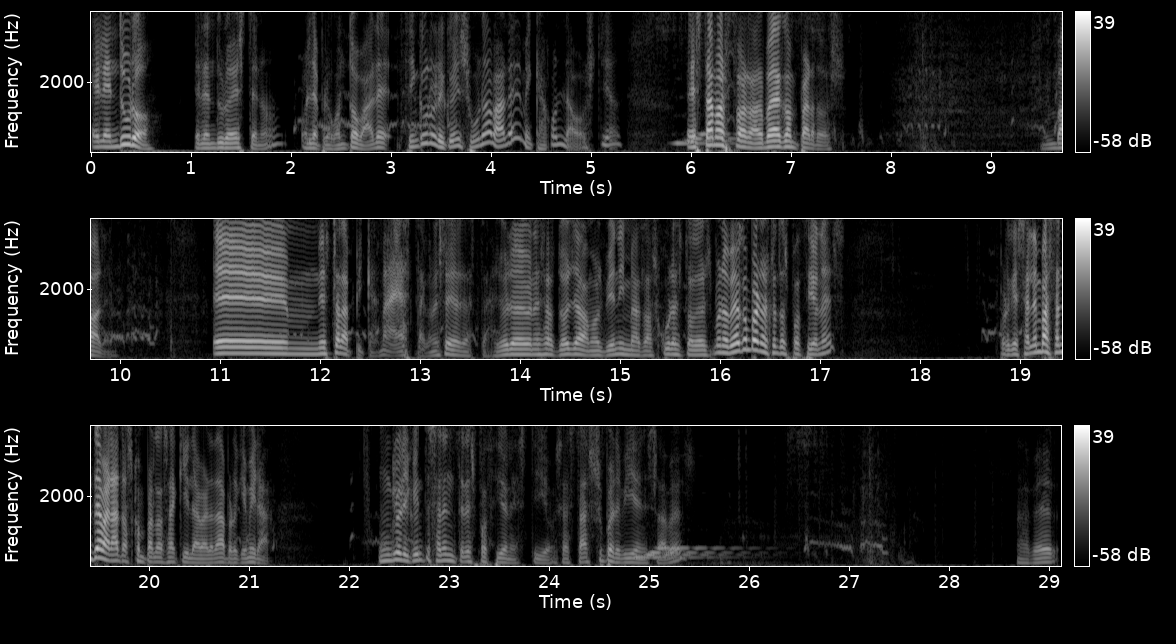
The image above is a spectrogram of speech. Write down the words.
El enduro. El enduro este, ¿no? Oye, pero ¿cuánto vale? ¿5 glory coins una, vale? Me cago en la hostia. Está más forras, voy a comprar dos. Vale. Eh, esta la pica. Nah, ya está, con eso ya está. Yo creo que con esas dos ya vamos bien y más las curas y todo eso. Bueno, voy a comprar unas cuantas pociones. Porque salen bastante baratas comprarlas aquí, la verdad. Porque mira, un Glory Coin te salen tres pociones, tío. O sea, está súper bien, ¿sabes? A ver.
